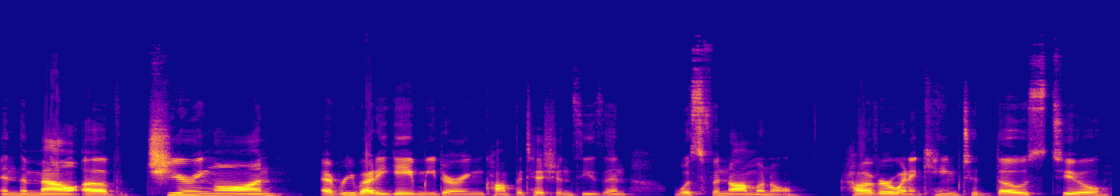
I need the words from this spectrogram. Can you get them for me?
and the amount of cheering on everybody gave me during competition season was phenomenal. However, when it came to those two,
